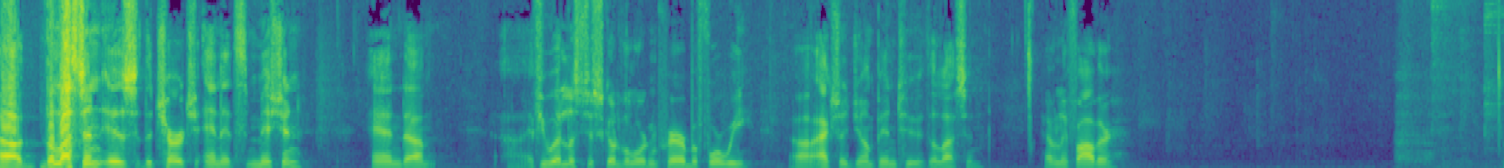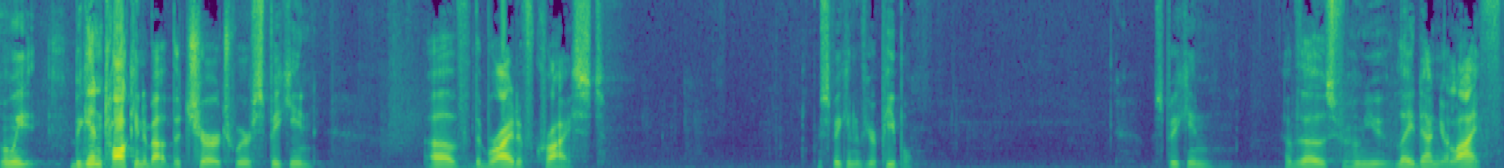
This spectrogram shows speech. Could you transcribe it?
Uh, the lesson is the church and its mission. And um, uh, if you would, let's just go to the Lord in prayer before we uh, actually jump into the lesson. Heavenly Father, when we begin talking about the church, we're speaking of the bride of Christ. We're speaking of your people. Speaking of those for whom you laid down your life.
